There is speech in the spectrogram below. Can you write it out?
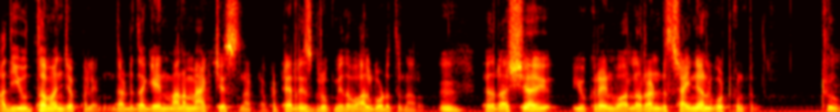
అది యుద్ధం అని చెప్పలేము దట్ ఇస్ అగైన్ మనం యాక్ట్ చేస్తున్నట్టు. ఒక టెర్రరిస్ట్ గ్రూప్ మీద వాళ్ళు కొడుతున్నారు. రష్యా యుక్రెయిన్ వార్లో రెండు సైన్యాలు కొట్టుకుంటుంది. ట్రూ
